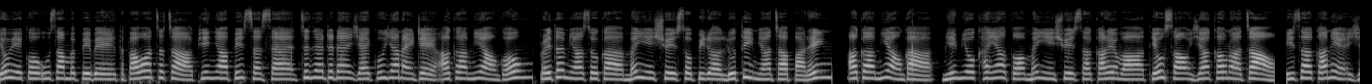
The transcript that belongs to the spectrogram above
ရုပ်ရည်ကိုဦးစားမပေးပဲတဘာဝကြကြပညာပေးဆန်းဆန်းကြင်ကြင်တန်းတန်းရိုက်ကူးရနိုင်တဲ့အာကာမြင့်အောင်ကိုပရိသတ်များစုကမရင်ရွှေဆိုပြီးတော့လူသိများကြပါတယ်အာကာမြင့်အောင်ကမြေမျိုးခံရသောမရင်ရွှေဇာကားထဲမှာတရုတ်ဆောင်ရကောင်းတာကြောင့်ဒီဇာကားနဲ့ရ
